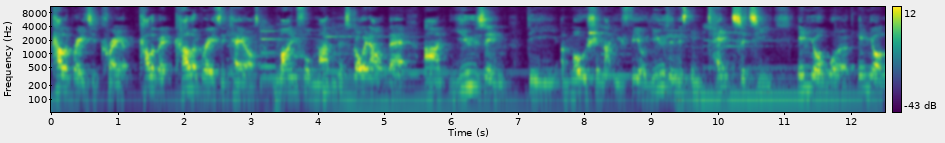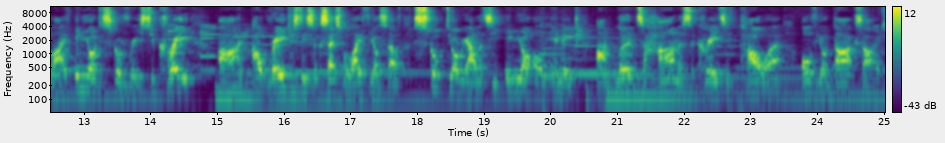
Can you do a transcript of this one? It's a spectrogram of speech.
calibrated, cra- calibra- calibrated chaos, mindful madness, going out there and using the emotion that you feel, using this intensity in your work, in your life, in your discoveries to create uh, an outrageously successful life for yourself. Sculpt your reality in your own image and learn to harness the creative power of your dark side.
